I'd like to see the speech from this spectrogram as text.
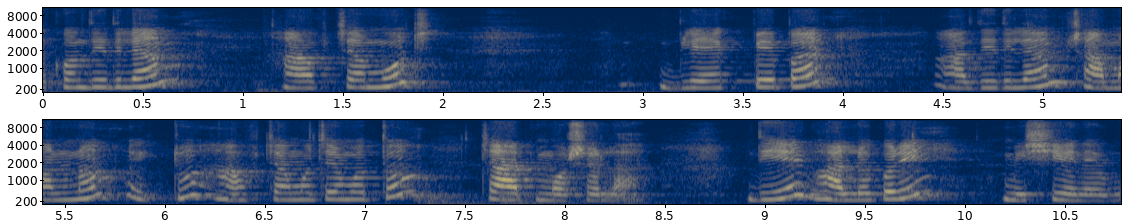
এখন দিয়ে দিলাম হাফ চামচ ব্ল্যাক পেপার আর দিয়ে দিলাম সামান্য একটু হাফ চামচের মতো চাট মশলা দিয়ে ভালো করে মিশিয়ে নেব।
